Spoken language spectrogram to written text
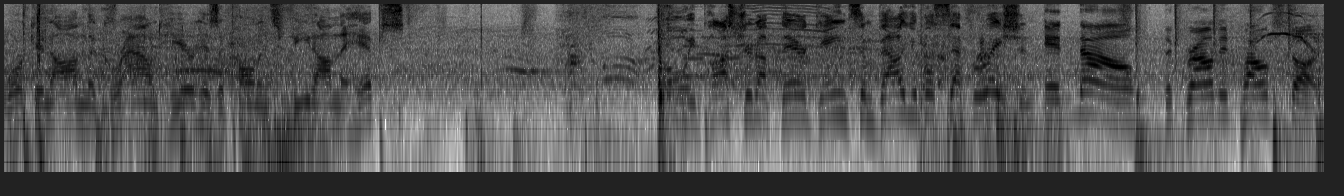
Working on the ground here. His opponent's feet on the hips. Oh, he postured up there, gained some valuable separation. And now the ground and pound starts.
